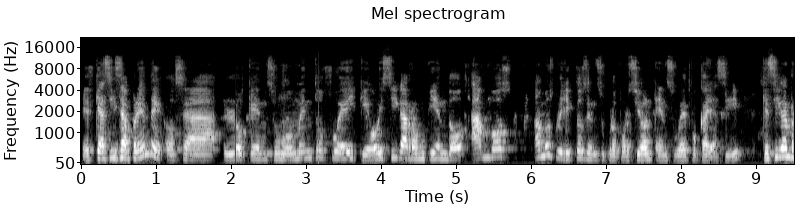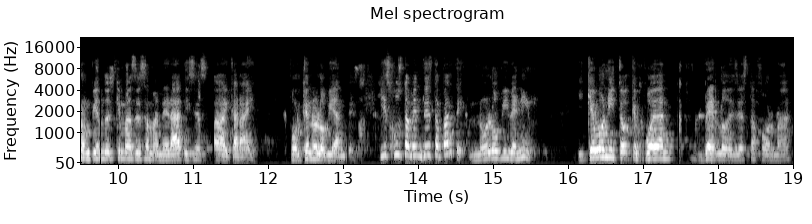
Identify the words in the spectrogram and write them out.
Es que así se aprende, o sea, lo que en su momento fue y que hoy siga rompiendo ambos, ambos proyectos en su proporción, en su época y así, que sigan rompiendo esquemas de esa manera, dices, ay caray, ¿por qué no lo vi antes? Y es justamente esta parte, no lo vi venir. Y qué bonito que puedan verlo desde esta forma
